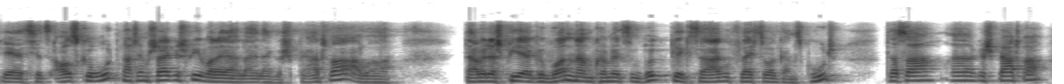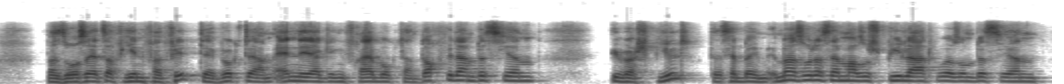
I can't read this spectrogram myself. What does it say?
Der ist jetzt ausgeruht nach dem Schalke-Spiel, weil er ja leider gesperrt war. Aber da wir das Spiel ja gewonnen haben, können wir jetzt im Rückblick sagen, vielleicht sogar ganz gut, dass er äh, gesperrt war. Weil so ist er jetzt auf jeden Fall fit. Der wirkte am Ende ja gegen Freiburg dann doch wieder ein bisschen überspielt. Das ist ja bei ihm immer so, dass er mal so Spiele hat, wo er so ein bisschen,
